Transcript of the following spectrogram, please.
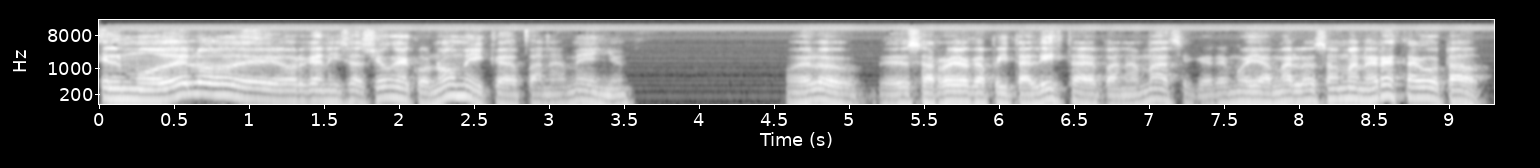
el modelo de organización económica panameño, modelo de desarrollo capitalista de Panamá, si queremos llamarlo de esa manera, está agotado.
